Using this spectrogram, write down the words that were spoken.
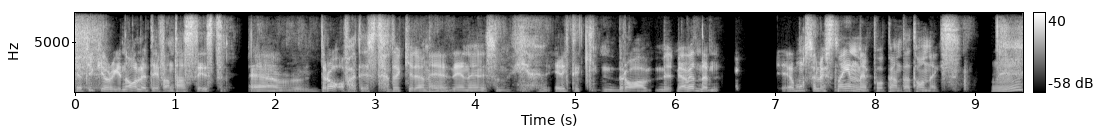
Jag tycker originalet är fantastiskt. Eh, bra faktiskt. Jag tycker den är, den är, liksom, är riktigt bra. Men Jag vet inte, jag måste lyssna in mig på Pentatonix. Mm.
